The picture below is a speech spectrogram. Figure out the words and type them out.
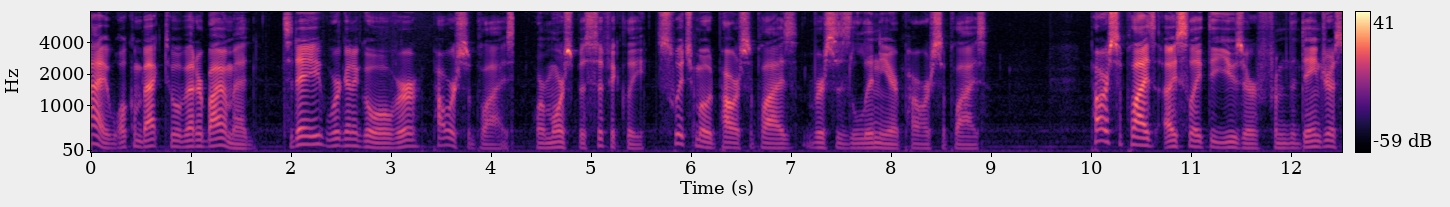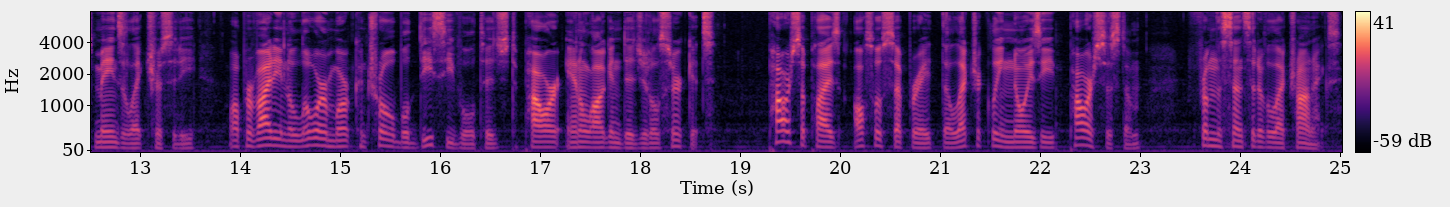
Hi, welcome back to A Better Biomed. Today we're going to go over power supplies, or more specifically, switch mode power supplies versus linear power supplies. Power supplies isolate the user from the dangerous mains electricity while providing a lower, more controllable DC voltage to power analog and digital circuits. Power supplies also separate the electrically noisy power system from the sensitive electronics.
